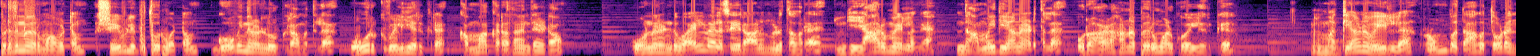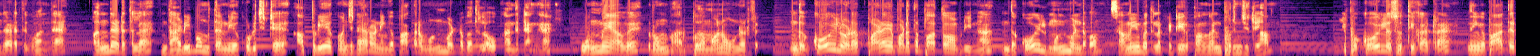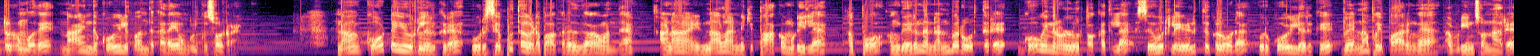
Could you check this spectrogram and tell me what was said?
விருதுநகர் மாவட்டம் ஸ்ரீவில்லிபுத்தூர் வட்டம் கோவிந்தநல்லூர் கிராமத்தில் ஊருக்கு வெளியே இருக்கிற கம்மாக்கரை தான் இந்த இடம். ஒன்று ரெண்டு வயல் வேலை செய்கிற ஆளுங்களை தவிர இங்கே யாருமே இல்லைங்க. இந்த அமைதியான இடத்துல ஒரு அழகான பெருமாள் கோயில் இருக்குது மத்தியான வெயில்ல ரொம்ப தாகத்தோடு இந்த இடத்துக்கு வந்தேன். வந்த இடத்துல இந்த அடிபம்பு தண்ணியை குடிச்சிட்டு அப்படியே கொஞ்ச நேரம் நீங்கள் பார்க்குற முன் மண்டபத்தில் உட்காந்துட்டாங்க உண்மையாகவே ரொம்ப அற்புதமான உணர்வு. இந்த கோயிலோட பழைய படத்தை பார்த்தோம் அப்படின்னா இந்த கோயில் முன்மண்டபம் சமீபத்தில் கட்டியிருப்பாங்கன்னு புரிஞ்சுக்கலாம். இப்போ கோயிலை சுற்றி காட்டுறேன். நீங்கள் பார்த்துட்டு இருக்கும்போதே நான் இந்த கோயிலுக்கு வந்த கதையை உங்களுக்கு சொல்கிறேன் நான் கோட்டையூரில் இருக்கிற ஒரு செப்புத்தகடை பார்க்கறதுக்காக வந்தேன். ஆனால் என்னால் அன்னைக்கு பார்க்க முடியல. அப்போது அங்கே இருந்த நண்பர் ஒருத்தர் கோவிந்தநல்லூர் பக்கத்தில் செவரில் எழுத்துக்களோட ஒரு கோயில் இருக்குது வேணா போய் பாருங்க அப்படின்னு சொன்னார்.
